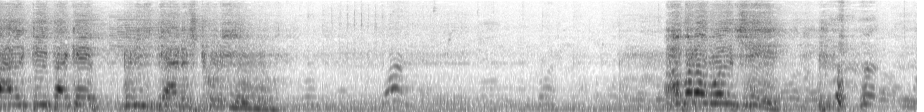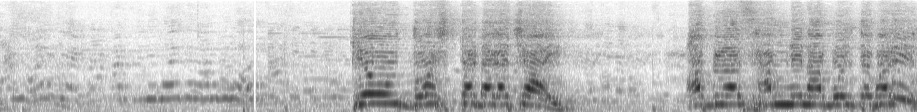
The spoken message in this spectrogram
কালকেই তাকে পুলিশ দিয়ে অ্যারেস্ট করে দেবো। আবারও বলছি, কেউ দশটা টাকা চাই। আপনারা সামনে না বলতে পারেন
